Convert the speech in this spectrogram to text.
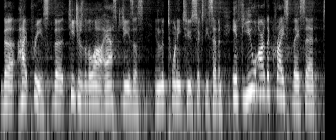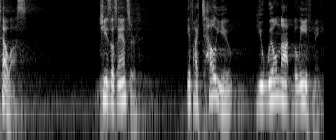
the high priest, the teachers of the law, asked Jesus in Luke 22, 67, If you are the Christ, they said, tell us. Jesus answered, If I tell you, you will not believe me.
